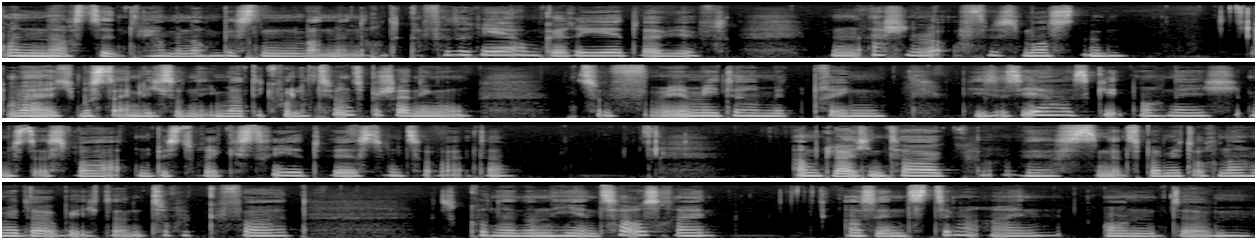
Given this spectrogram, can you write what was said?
Und danach sind wir haben noch ein bisschen, waren wir noch in der Cafeteria am Gerät, weil wir auf ein National Office mussten. Weil ich musste eigentlich so eine Immatrikulationsbescheinigung zur Mieterin mitbringen. Dieses Jahr, es geht noch nicht, ich musst erst warten, bis du registriert wirst und so weiter. Am gleichen Tag, wir sind jetzt bei Mittwochnachmittag, bin ich dann zurückgefahren. Ich konnte dann hier ins Haus rein, also ins Zimmer rein und ähm,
